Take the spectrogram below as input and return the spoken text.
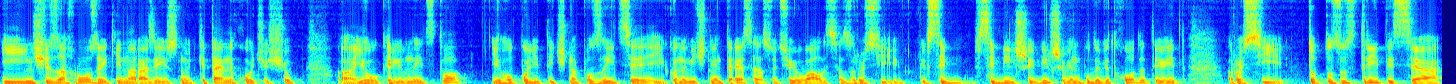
і інші загрози, які наразі існують, Китай не хоче, щоб е, його керівництво його політична позиція і економічні інтереси асоціювалися з Росією, і все, все більше і більше він буде відходити від Росії. Тобто зустрітися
